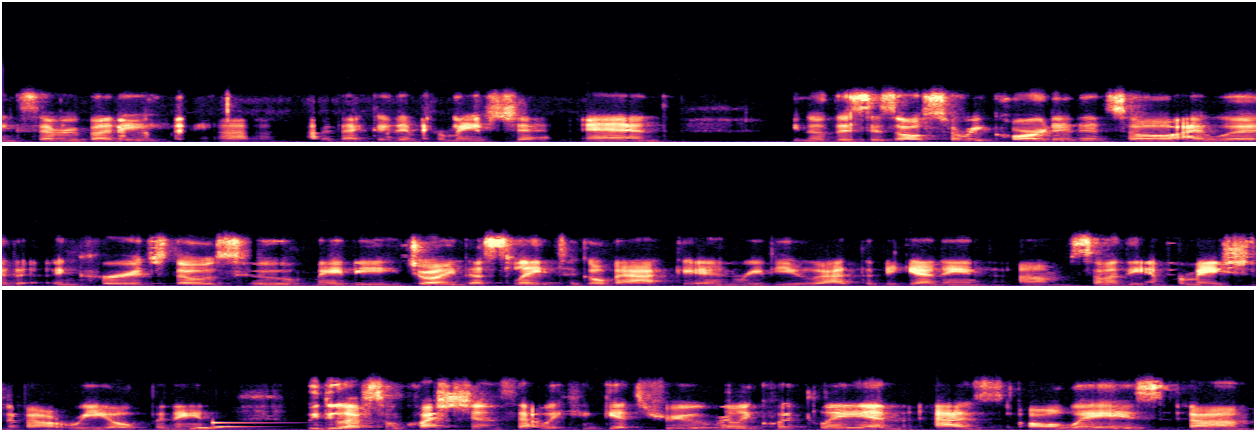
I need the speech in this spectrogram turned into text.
Thanks, everybody, uh, for that good information. And, you know, this is also recorded, and so I would encourage those who maybe joined us late to go back and review at the beginning um, some of the information about reopening. We do have some questions that we can get through really quickly, and as always, um,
